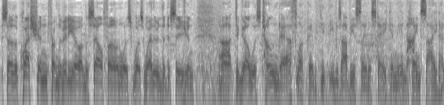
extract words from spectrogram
So the question from the video on the cell phone was was whether the decision uh, to go was tone deaf. Look, it, it, was obviously a mistake, and in hindsight, I,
